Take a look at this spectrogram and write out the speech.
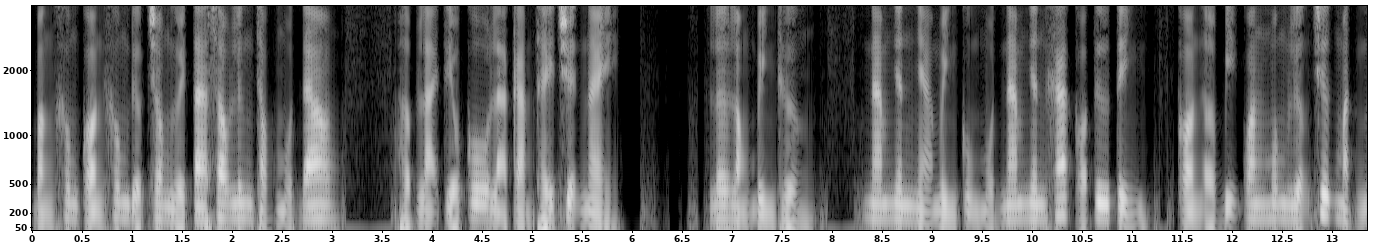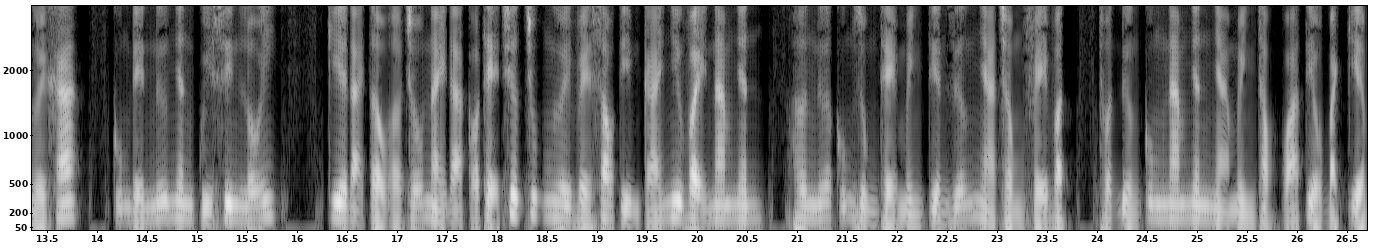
bằng không còn không được cho người ta sau lưng thọc một đao. Hợp lại tiểu cô là cảm thấy chuyện này lơ lỏng bình thường. Nam nhân nhà mình cùng một nam nhân khác có tư tình, còn ở bị quăng mông lượng trước mặt người khác, cũng đến nữ nhân quỳ xin lỗi. Kia đại tẩu ở chỗ này đã có thể trước chúc ngươi về sau tìm cái như vậy nam nhân, hơn nữa cũng dùng thể mình tiền dưỡng nhà chồng phế vật, thuận đường cung nam nhân nhà mình thọc quá tiểu bạch kiểm.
